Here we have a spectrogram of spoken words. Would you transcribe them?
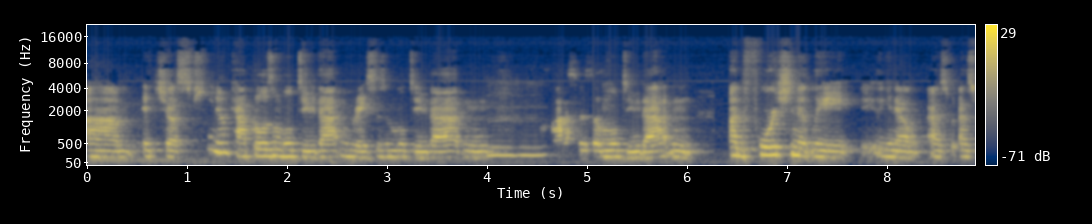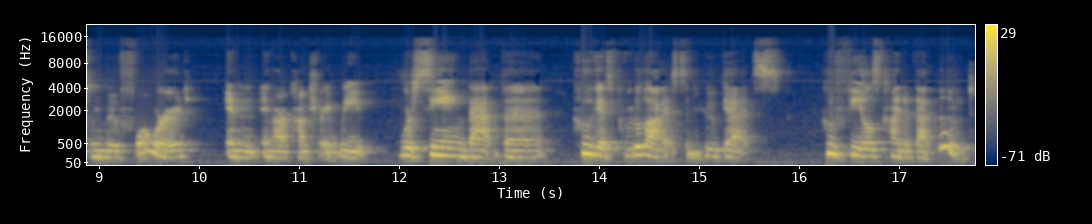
Um, it just, you know, capitalism will do that and racism will do that and mm-hmm. classism will do that. And unfortunately, you know, as, as we move forward in, in our country, we, we're seeing that the, who gets brutalized and who gets who feels kind of that boot,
